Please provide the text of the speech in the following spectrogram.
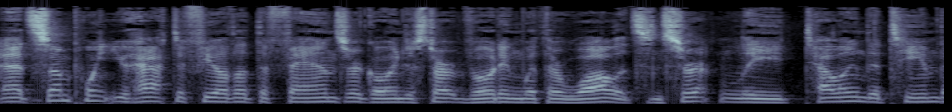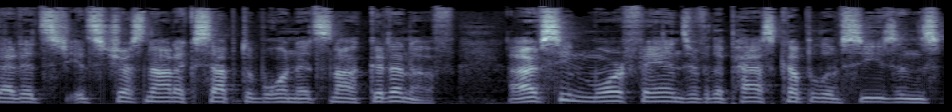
at some point you have to feel that the fans are going to start voting with their wallets and certainly telling the team that it's it's just not acceptable and it's not good enough. I've seen more fans over the past couple of seasons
